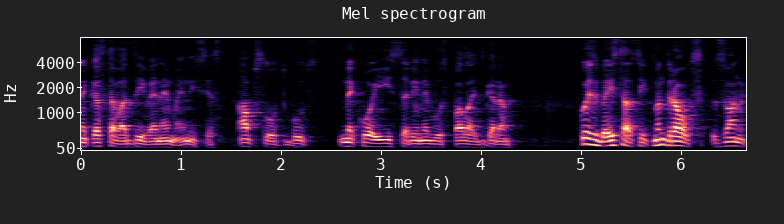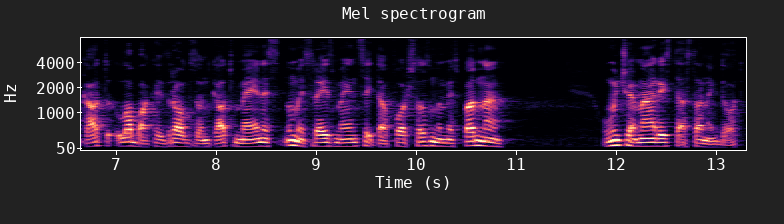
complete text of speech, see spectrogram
nekas tavā dzīvē nemainīsies. Absolūti būs neko īsti arī nebūs palaists garām. Ko es gribēju izstāstīt? Man draugs zvana katru, labākais draugs zvana katru mēnesi. Nu, mēs reizes mēnesī tā forši sazināmies, parunājam. Un viņš vienmēr izstāsta anekdoti.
